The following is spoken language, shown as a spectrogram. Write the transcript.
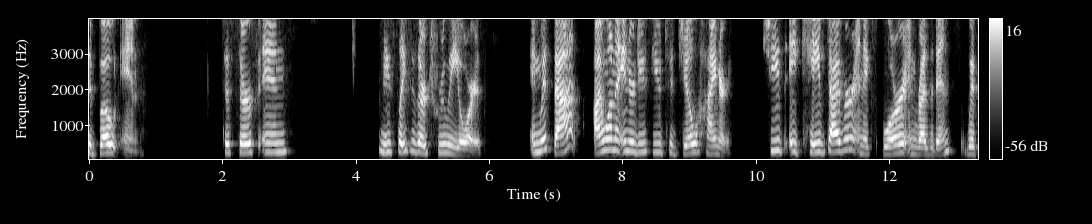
to boat in, to surf in. These places are truly yours. And with that, I want to introduce you to Jill Heinerth. She's a cave diver and explorer in residence with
